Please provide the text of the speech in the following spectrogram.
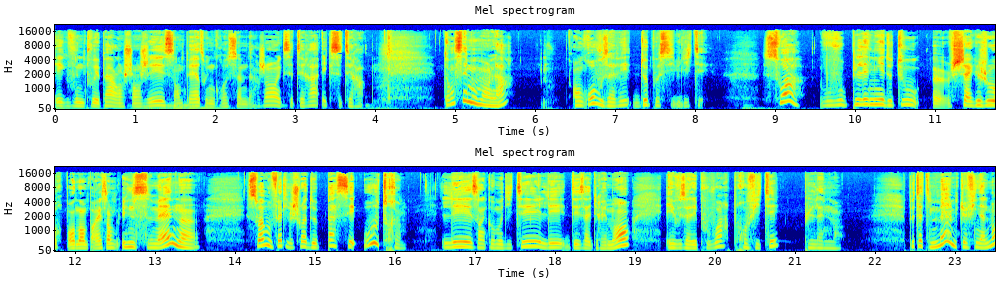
et que vous ne pouvez pas en changer sans perdre une grosse somme d'argent, etc., etc. Dans ces moments-là, en gros, vous avez deux possibilités soit vous vous plaignez de tout euh, chaque jour pendant par exemple une semaine, soit vous faites le choix de passer outre les incommodités, les désagréments, et vous allez pouvoir profiter pleinement. Peut-être même que finalement,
